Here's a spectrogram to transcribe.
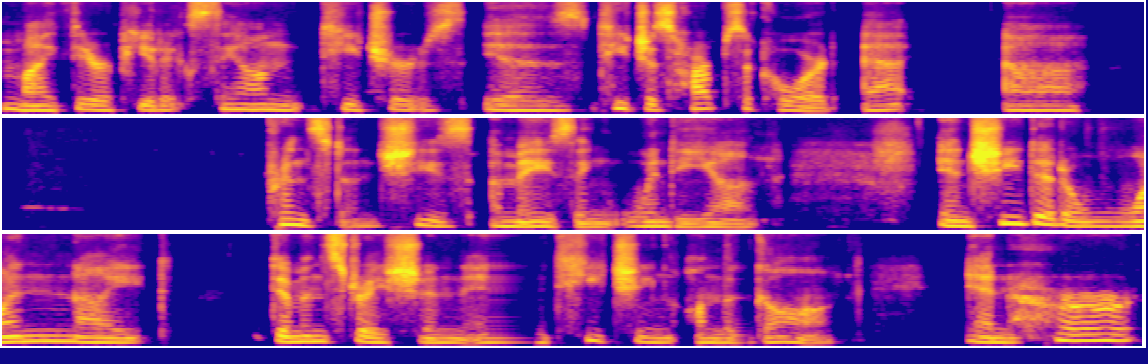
my therapeutic sound teachers is teaches harpsichord at uh, Princeton. She's amazing, Wendy Young, and she did a one night demonstration and teaching on the gong and her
